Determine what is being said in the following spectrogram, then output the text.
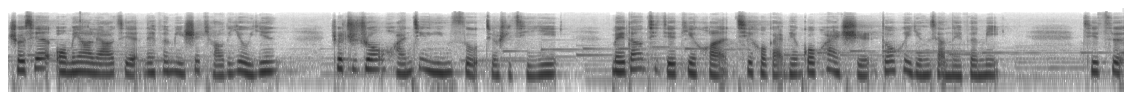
首先，我们要了解内分泌失调的诱因，这之中环境因素就是其一。每当季节替换、气候改变过快时，都会影响内分泌。其次，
